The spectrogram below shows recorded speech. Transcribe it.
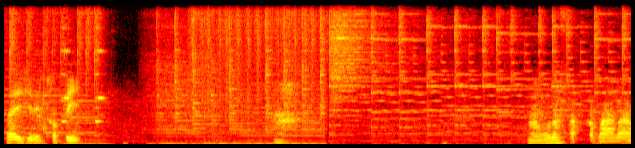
ได้อิจิรินเขาตีอ่าอ่าวุฒิศักดิ์กลับมาแล้ว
